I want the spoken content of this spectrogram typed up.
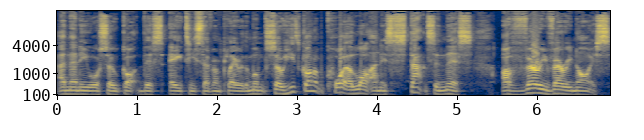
and then he also got this 87 player of the month. So he's gone up quite a lot, and his stats in this are very, very nice.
